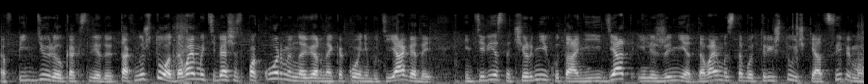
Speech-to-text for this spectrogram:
впендюрил как следует. Так, ну что, давай мы тебя сейчас покормим, наверное, какой-нибудь ягодой. Интересно, чернику-то они едят или же нет? Давай мы с тобой три штучки отсыпем ему.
